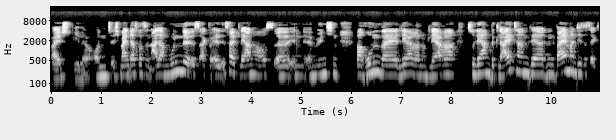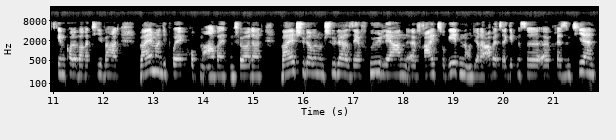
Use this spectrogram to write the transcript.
Beispiele. Und ich meine, das, was in aller Munde ist aktuell, ist halt Lernhaus äh, in äh, München. Warum? Weil Lehrerinnen und Lehrer zu Lernbegleitern werden, weil man dieses extrem Kollaborative hat, weil man die Projektgruppenarbeiten fördert, weil Schülerinnen und Schüler sehr früh lernen, äh, frei zu reden und ihre Arbeitsergebnisse äh, präsentieren,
